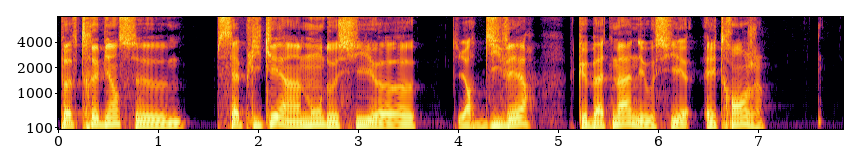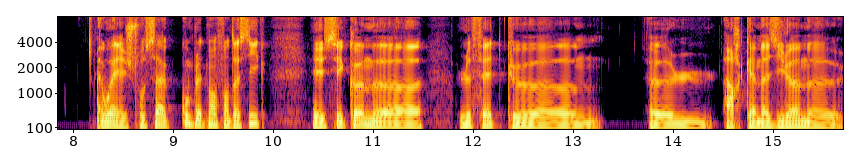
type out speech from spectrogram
peuvent très bien s'appliquer à un monde aussi divers que Batman est aussi étrange. Ouais, je trouve ça complètement fantastique. Et c'est comme le fait que euh, Arkham Asylum, euh,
